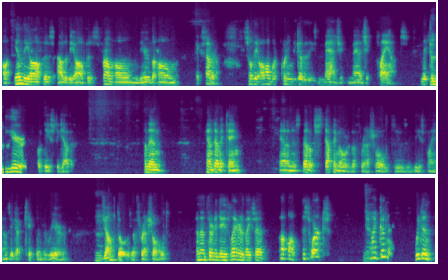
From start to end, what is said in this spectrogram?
on in the office, out of the office, from home, near the home, et cetera. So they all were putting together these magic, magic plans. And they took years to put these together. And then pandemic came, and instead of stepping over the threshold to these plans, they got kicked in the rear, Hmm. jumped over the threshold, and then 30 days later they said, "Oh, oh this works! Yeah. My goodness, we didn't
